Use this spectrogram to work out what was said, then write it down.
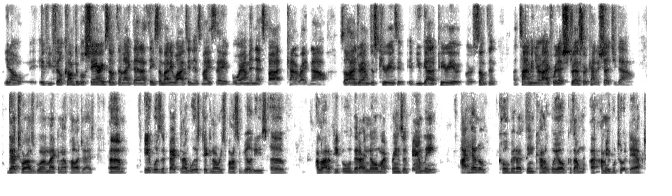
you know if you felt comfortable sharing something like that. I think somebody watching this might say, "Boy, I'm in that spot kind of right now." So Andre, I'm just curious if if you got a period or something, a time in your life where that stressor kind of shut you down. That's where I was going, Mike, and I apologize. Um, it was the fact that I was taking on responsibilities of a lot of people that I know, my friends and family. I handled COVID, I think, kind of well because I'm I'm able to adapt.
